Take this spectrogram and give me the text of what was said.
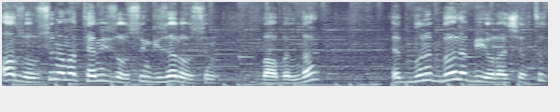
az olsun ama temiz olsun, güzel olsun babında. E bunu böyle bir yola çıktık.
